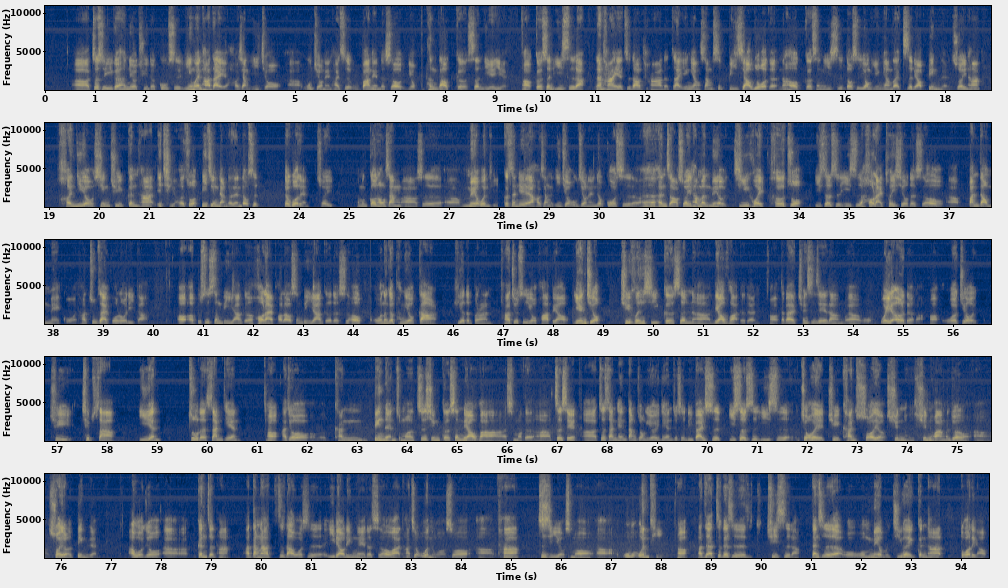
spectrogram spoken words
啊？这是一个很有趣的故事，因为他在好像一九啊五九年还是五八年的时候有碰到葛森爷爷啊，葛森医师啦。那他也知道他的在营养上是比较弱的，然后葛森医师都是用营养在治疗病人，所以他很有兴趣跟他一起合作。毕竟两个人都是德国人，所以他们沟通上啊是啊没有问题。葛森爷爷好像一九五九年就过世了，很很很早，所以他们没有机会合作。以瑟斯医师后来退休的时候啊，搬到美国，他住在佛罗里达。而、哦、而不是圣地牙哥。后来跑到圣地牙哥的时候，我那个朋友 Gar Hildebrand，他就是有发表研究，去分析葛森啊疗法的人，哦，大概全世界上呃我唯二的了、哦，我就去 Chipsa 医院住了三天，哦，他、就。看病人怎么执行葛森疗法啊什么的啊，这些啊，这三天当中有一天就是礼拜四，以瑟斯医师就会去看所有巡巡房，就啊所有的病人，啊我就啊跟着他。啊，当他知道我是医疗灵媒的时候啊，他就问我说啊他自己有什么啊问问题。啊，啊这这个是去世了。但是我我没有机会跟他多聊，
